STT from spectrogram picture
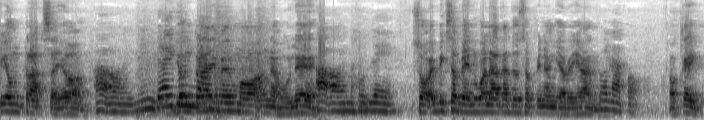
yung truck sa'yo. Oo, yung driver Yung na driver mo ang nahuli. Oo, nahuli. So, ibig sabihin, wala ka doon sa pinangyarihan. Wala po. Okay.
